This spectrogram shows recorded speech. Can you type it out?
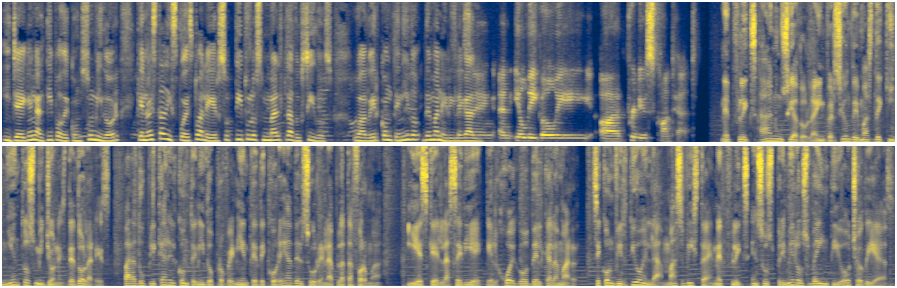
y lleguen al tipo de consumidor que no está dispuesto a leer subtítulos mal traducidos o a ver contenido de manera ilegal. Netflix ha anunciado la inversión de más de 500 millones de dólares para duplicar el contenido proveniente de Corea del Sur en la plataforma. Y es que la serie El juego del calamar se convirtió en la más vista en Netflix en sus primeros 28 días.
